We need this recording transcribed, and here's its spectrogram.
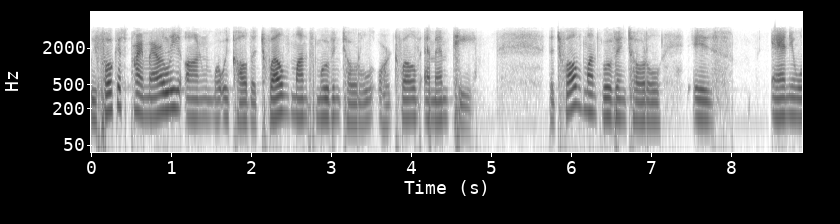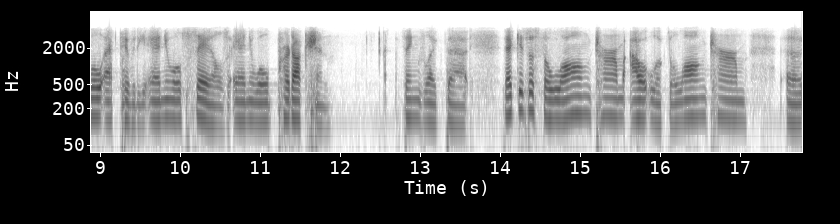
We focus primarily on what we call the 12-month moving total or 12 MMT. The 12-month moving total is annual activity, annual sales, annual production, things like that. That gives us the long-term outlook, the long-term uh,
